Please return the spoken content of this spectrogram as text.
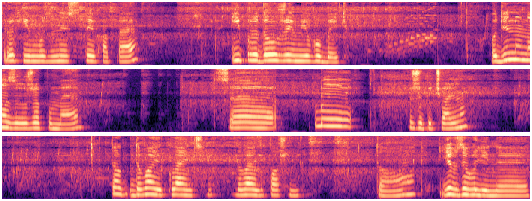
Трохи йому знести хп. І продовжуємо його бити. Один у нас вже помер. Це ми дуже печально. Так, давай кленці, давай лупашимо. Так. Я взагалі не,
